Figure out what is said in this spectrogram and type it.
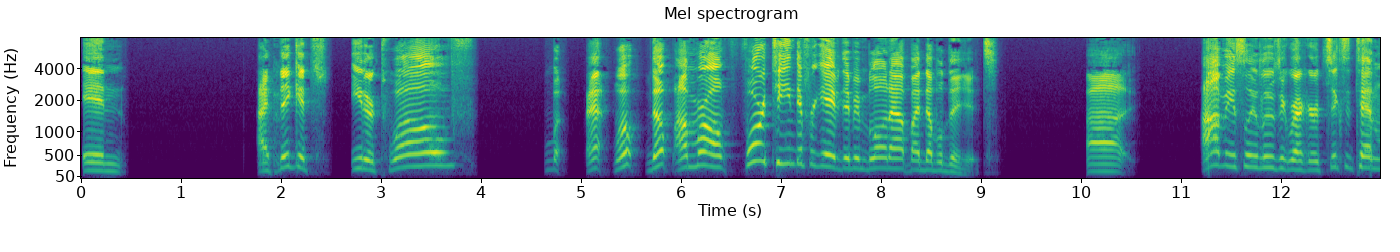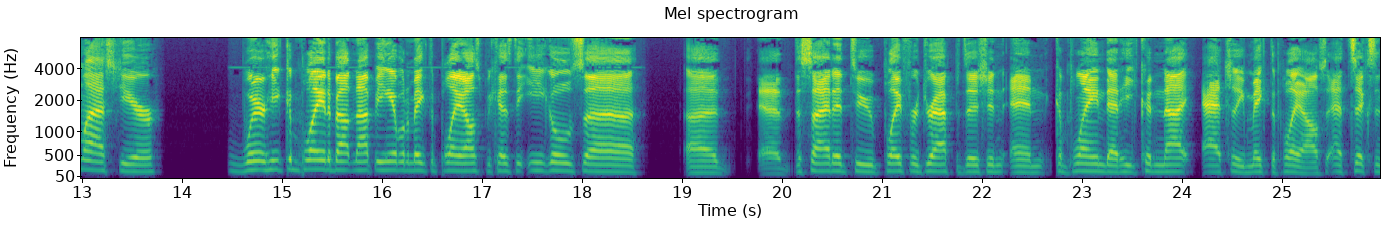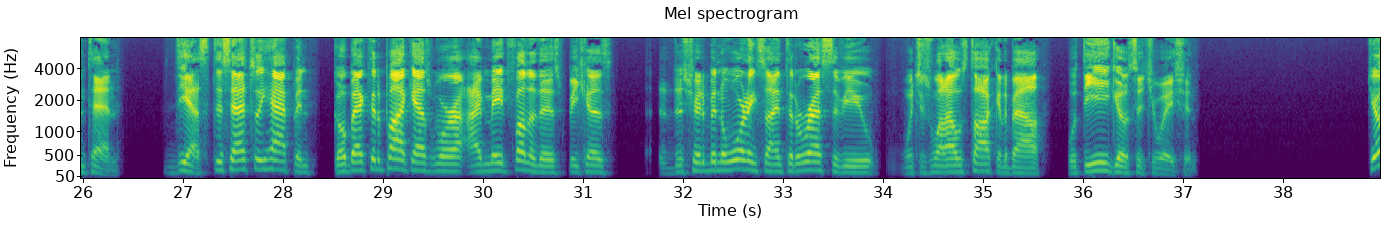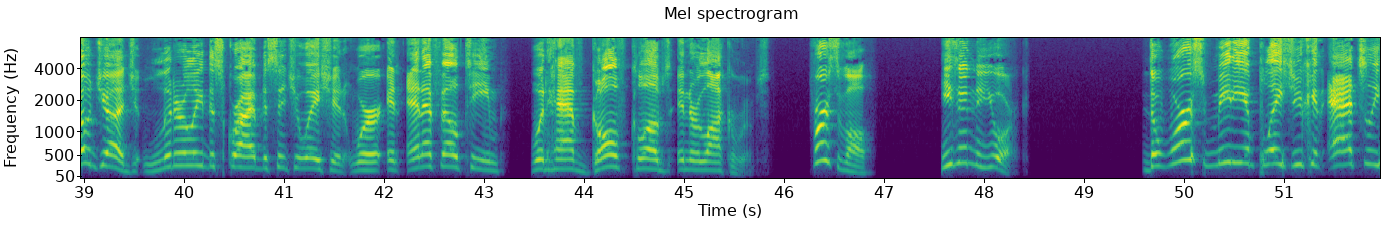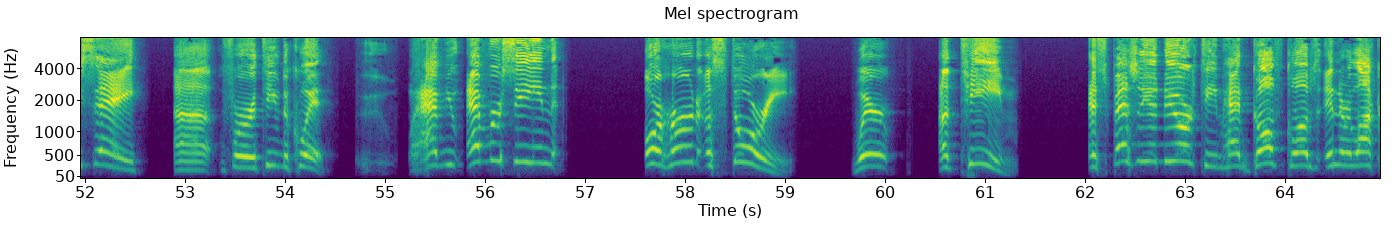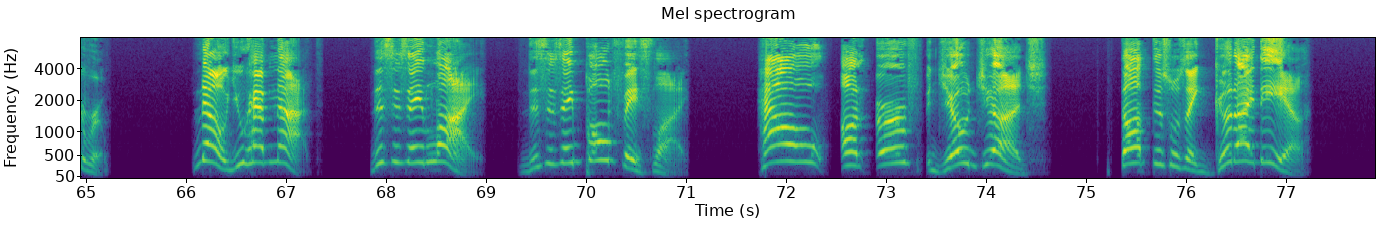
in, I think it's either twelve. But, uh, well, nope, I'm wrong. Fourteen different games they've been blown out by double digits. Uh, obviously losing record six and ten last year where he complained about not being able to make the playoffs because the Eagles uh, uh, uh, decided to play for draft position and complained that he could not actually make the playoffs at six and ten. Yes, this actually happened. Go back to the podcast where I made fun of this because this should have been a warning sign to the rest of you, which is what I was talking about with the ego situation. Joe Judge literally described a situation where an NFL team would have golf clubs in their locker rooms. First of all, he's in New York. The worst media place you can actually say uh, for a team to quit. Have you ever seen or heard a story where a team, especially a New York team, had golf clubs in their locker room? No, you have not. This is a lie. This is a bold faced lie. How on earth Joe Judge thought this was a good idea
